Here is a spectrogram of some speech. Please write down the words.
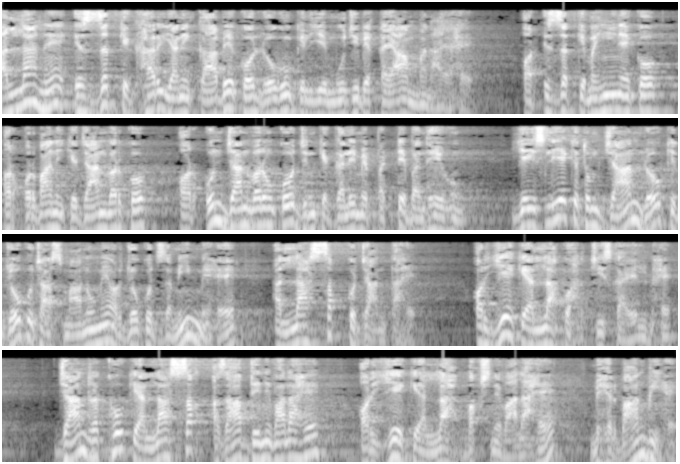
अल्लाह ने इज्जत के घर यानी काबे को लोगों के लिए मुजिब कयाम बनाया है और इज्जत के महीने को और कुर्बानी के जानवर को और उन जानवरों को जिनके गले में पट्टे बंधे हों ये इसलिए कि तुम जान लो कि जो कुछ आसमानों में और जो कुछ जमीन में है अल्लाह सबको जानता है और यह कि अल्लाह को हर चीज़ का इल्म है। जान रखो कि अल्लाह सख्त अजाब देने वाला है और यह कि अल्लाह बख्शने वाला है, मेहरबान भी है।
